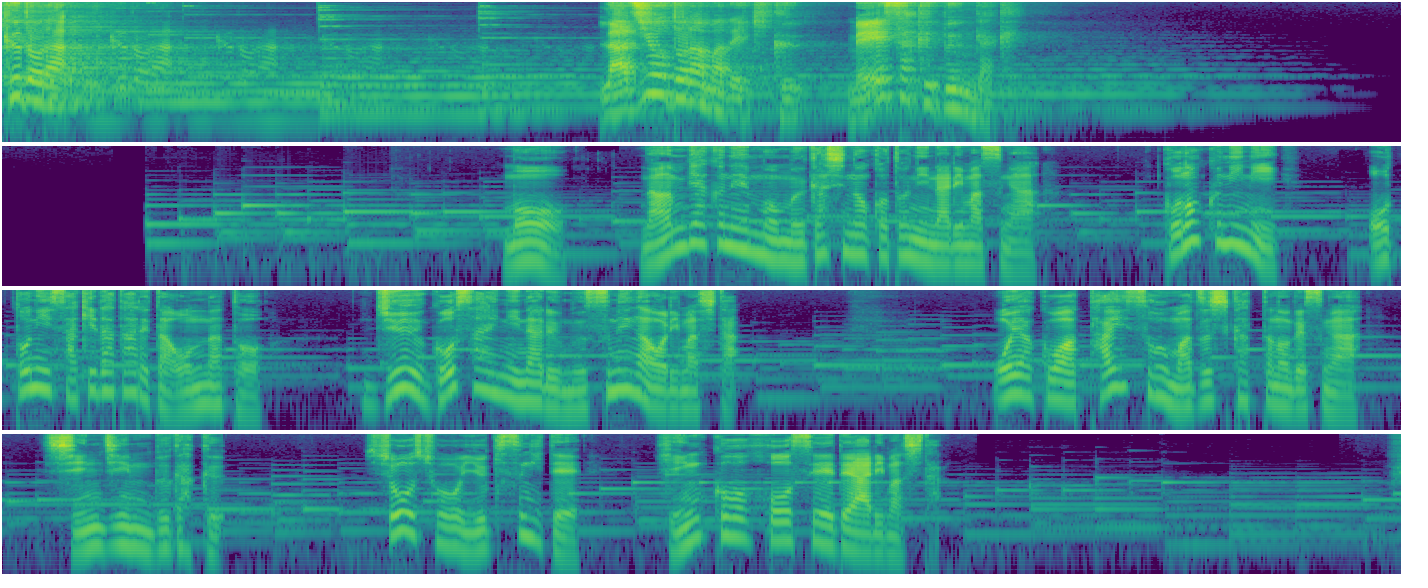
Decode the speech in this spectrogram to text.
聞くドラ」ラジオドラマで聞く名作文学。もう何百年も昔のことになりますがこの国に夫に先立たれた女と15歳になる娘がおりました。親子は大層貧しかったのですが信心深く少々行き過ぎて貧困法制でありました。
